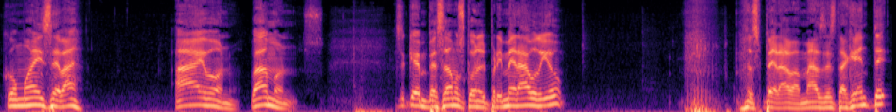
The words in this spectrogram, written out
como ahí se va. Ay, bueno, vámonos. Así que empezamos con el primer audio. No esperaba más de esta gente.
